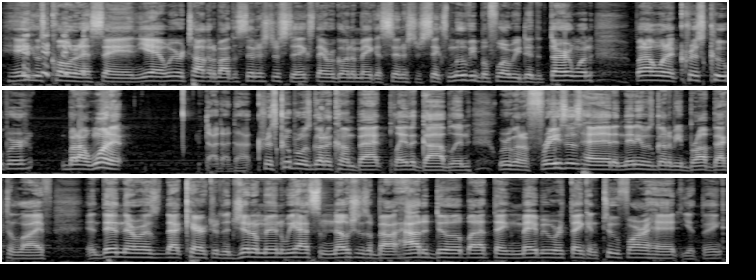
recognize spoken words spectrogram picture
He was quoted as saying, "Yeah, we were talking about the Sinister Six. They were going to make a Sinister Six movie before we did the third one, but I wanted Chris Cooper. But I wanted." Dot, dot, dot. Chris Cooper was going to come back, play the Goblin. We were going to freeze his head, and then he was going to be brought back to life. And then there was that character, the Gentleman. We had some notions about how to do it, but I think maybe we were thinking too far ahead. You think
